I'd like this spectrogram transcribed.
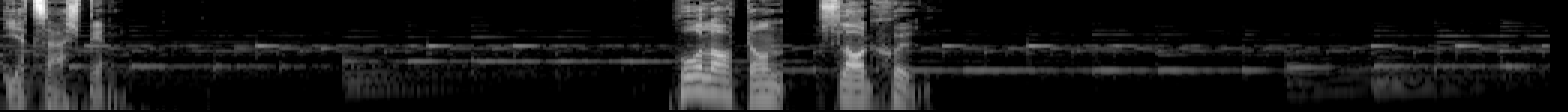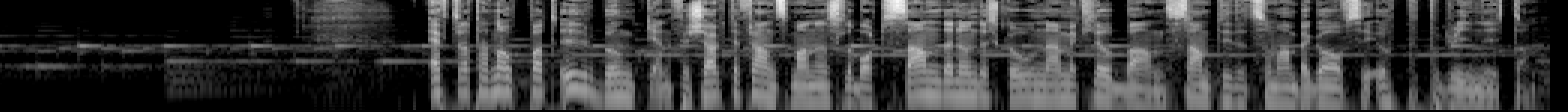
i ett särspel. Hål 18, slag 7. Efter att han hoppat ur bunken försökte fransmannen slå bort sanden under skorna med klubban samtidigt som han begav sig upp på greenytan.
